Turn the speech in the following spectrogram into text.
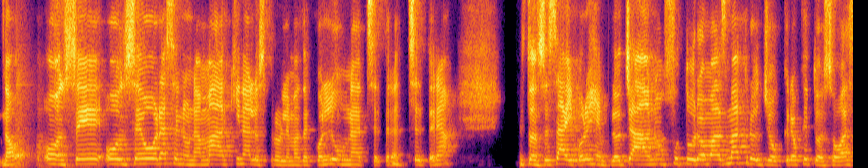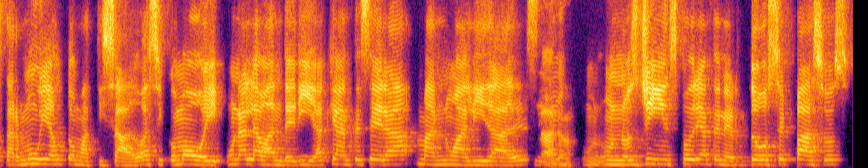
¿No? 11, 11 horas en una máquina, los problemas de columna, etcétera, etcétera. Entonces ahí, por ejemplo, ya en un futuro más macro, yo creo que todo eso va a estar muy automatizado, así como hoy una lavandería que antes era manualidades, unos jeans podrían tener 12 pasos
